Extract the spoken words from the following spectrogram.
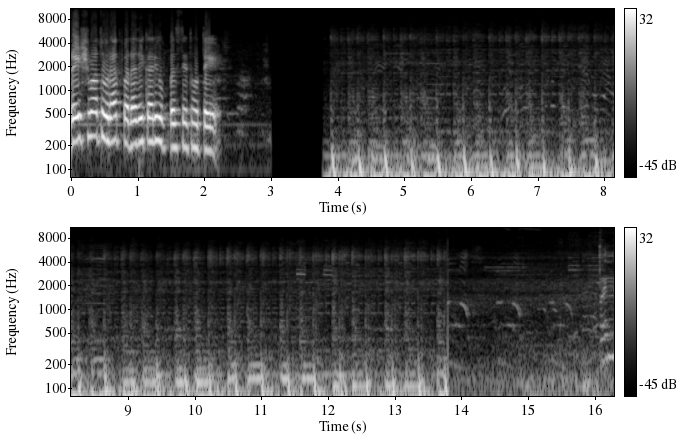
रेश्मा थोरात पदाधिकारी उपस्थित होते. बन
